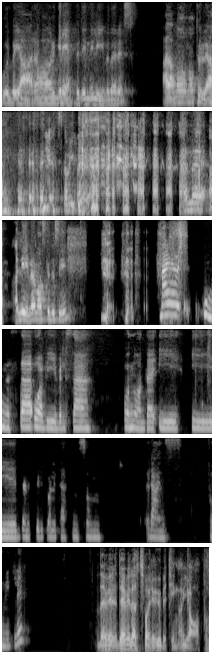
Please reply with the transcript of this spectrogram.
Hvor begjæret har grepet inn i livet deres? Nei da, nå, nå, tuller jeg. skal vi ikke gjøre det? Men uh, Live, hva skulle du si? Nei, finnes det overgivelse og nåde i, i den spiritualiteten som Reins formidler? Det vil, det vil jeg svare ubetinga ja på.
